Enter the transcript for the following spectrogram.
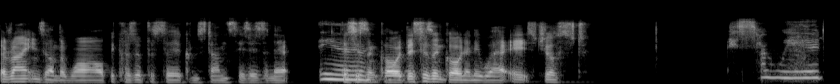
The writing's on the wall because of the circumstances, isn't it? Yeah. This isn't going. This isn't going anywhere. It's just It's so weird.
